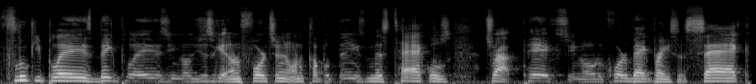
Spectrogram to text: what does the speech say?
fluky plays, big plays, you know, you just get unfortunate on a couple things, missed tackles, drop picks, you know, the quarterback breaks a sack,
